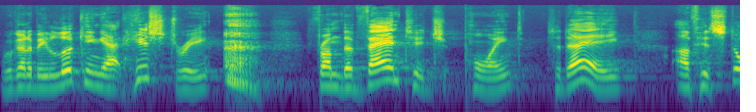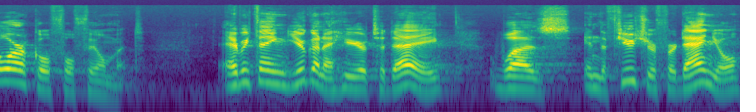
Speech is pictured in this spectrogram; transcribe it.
We're going to be looking at history from the vantage point today of historical fulfillment. Everything you're going to hear today was in the future for Daniel,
